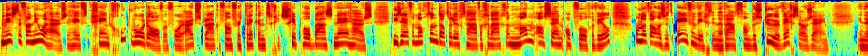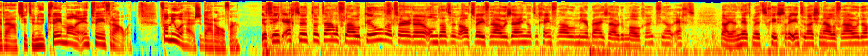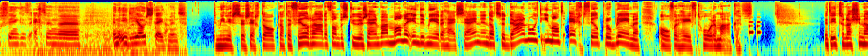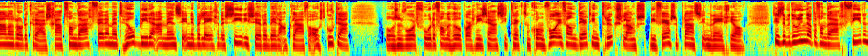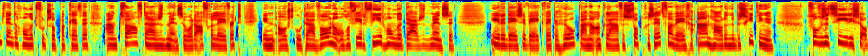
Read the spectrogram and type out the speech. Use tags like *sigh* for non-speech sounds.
Minister van Nieuwenhuizen heeft geen goed woord over... voor uitspraken van vertrekkend Schipholbaas Nijhuis. Die zei vanochtend dat de luchthaven graag een man als zijn opvolger wil... omdat anders het evenwicht in de raad van bestuur weg zou zijn. In de raad zitten nu twee mannen en twee vrouwen. Van Nieuwenhuizen daarover. Dat vind ik echt een totale flauwekul. Dat er, uh, omdat er al twee vrouwen zijn, dat er geen vrouwen meer bij zouden mogen. Ik vind dat echt, nou ja, net met gisteren Internationale Vrouwendag... vind ik het echt een, uh, een idioot statement. De minister zegt ook dat er veel raden van bestuur zijn... waar mannen in de meerderheid zijn... en dat ze daar nooit iemand echt veel problemen over heeft horen maken. Het internationale Rode Kruis gaat vandaag verder met hulp bieden aan mensen in de belegerde Syrische rebellenenclave Oost-Ghouta. Volgens een woordvoerder van de hulporganisatie trekt een konvooi van 13 trucks langs diverse plaatsen in de regio. Het is de bedoeling dat er vandaag 2400 voedselpakketten aan 12.000 mensen worden afgeleverd. In Oost-Ghouta wonen ongeveer 400.000 mensen. Eerder deze week werd de hulp aan de enclave stopgezet vanwege aanhoudende beschietingen. Volgens het Syrische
